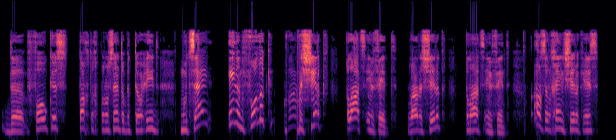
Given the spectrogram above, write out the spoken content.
de focus 80% op het tawhid moet zijn in een volk waar de shirk plaats in. Waar de shirk plaats in vindt. Als er geen shirk is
